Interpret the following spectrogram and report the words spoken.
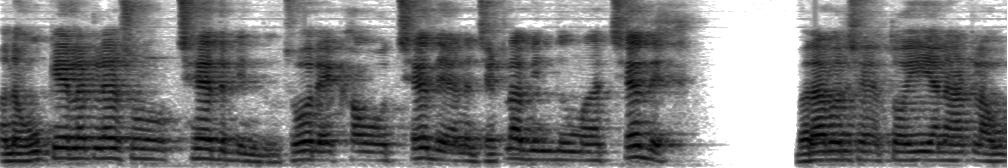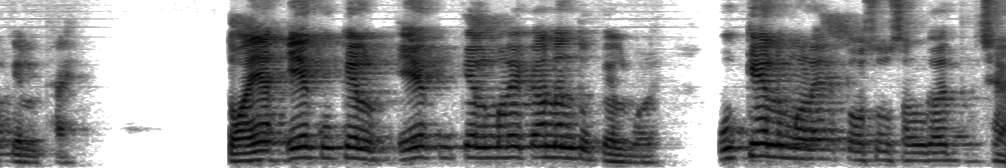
અને ઉકેલ એટલે શું? છેદ બિંદુ. જો રેખાઓ છેદે અને જેટલા બિંદુમાં છેદે, બરાબર છે? તો એ એના આટલા ઉકેલ થાય. તો અહીંયા એક ઉકેલ એક ઉકેલ મળે કે અનંત ઉકેલ મળે? ઉકેલ મળે તો સુસંગત છે.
